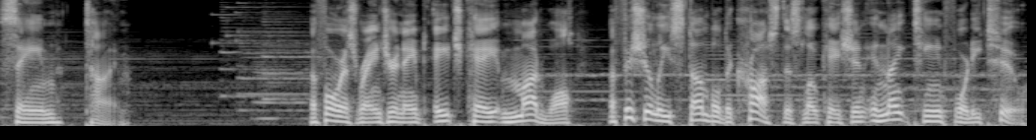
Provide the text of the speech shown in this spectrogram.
same time. A forest ranger named H.K. Madhwal officially stumbled across this location in 1942,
